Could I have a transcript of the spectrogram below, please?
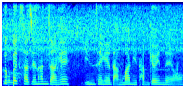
흑백 사진 한 장에 인생의 낭만이 담겨 있네요.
